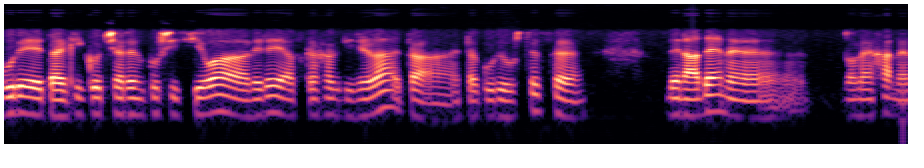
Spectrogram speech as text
gure eta errikotxearen posizioa ere azkarrak direla, eta eta gure ustez eh, dena den, nola ezan,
